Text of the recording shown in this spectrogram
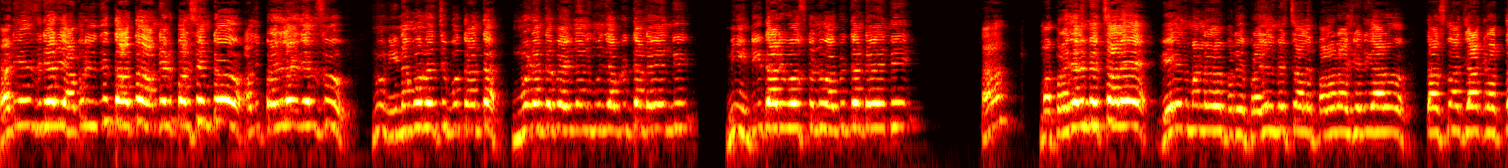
కడియన్స్ శ్రీహరి అభివృద్ధి దాత హండ్రెడ్ పర్సెంట్. అది ప్రజలకు తెలుసు. నువ్వు నిన్న మొన్న వచ్చి పుత్ర అంతా మూడంత పైన గురించి అభివృద్ధి అంటే ఏంది? నీ ఇంటికి దారి పోసుకుని నువ్వు అభివృద్ధి అంటే ఏంది? ఆ? మా ప్రజలు మెచ్చాలి. వేరే మండల ప్రజలు మెచ్చాలి. పలరాజ్ రెడ్డి గారు తస్మా జాగ్రత్త.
